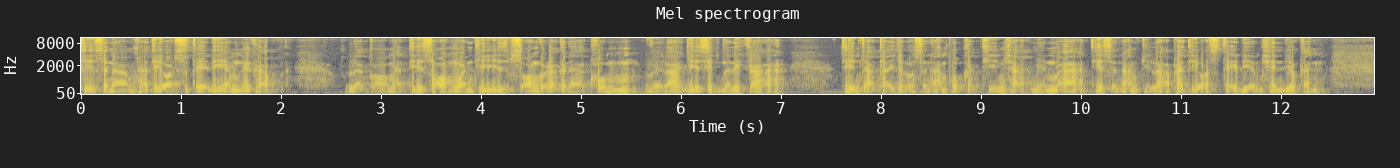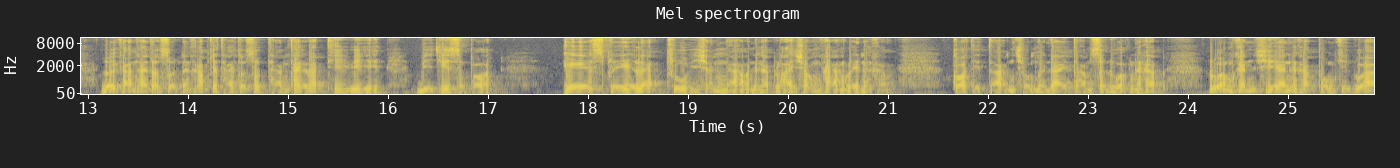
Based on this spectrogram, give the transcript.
ที่สนามแพทริออตสเตเดียมนะครับ แล้วก็แมตช์ที่ 2 วันที่ 22 กรกฎาคม เวลา 20 นาฬิกา ทีมชาติไทยจะลงสนามพบกับทีมชาติเมียนมาที่สนามกีฬาแพทริออสเตเดียมเช่นเดียวกัน โดยการถ่ายทอดสดนะครับ จะถ่ายทอดสดทางไทยรัฐทีวี BG Sport AS Play และ True Vision Now นะครับหลายช่องทางเลยนะครับ ก็ติดตามชมกันได้ตามสะดวกนะครับ ร่วมกันเชียร์นะครับ ผมคิดว่า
